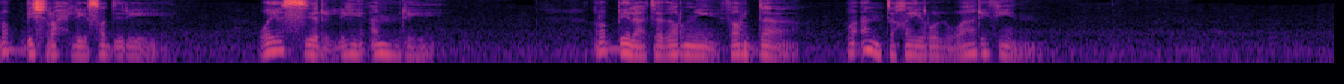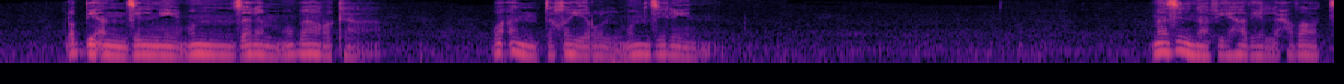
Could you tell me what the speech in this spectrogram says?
رب اشرح لي صدري ويسر لي أمري. رب لا تذرني فردا وأنت خير الوارثين. رب أنزلني منزلا مباركا. وأنت خير المنزلين. ما زلنا في هذه اللحظات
